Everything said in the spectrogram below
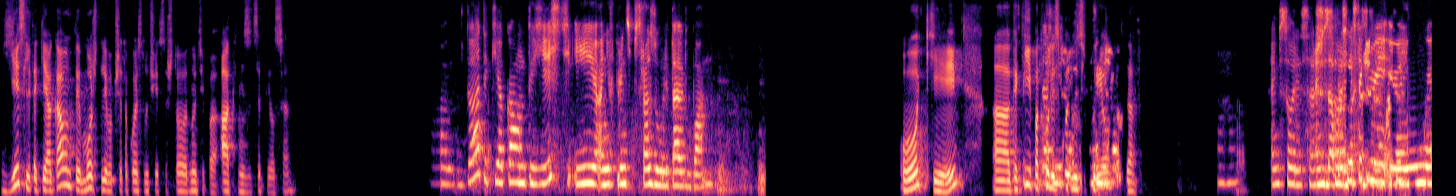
Есть ли такие аккаунты, может ли вообще такое случиться, что, ну, типа, ак не зацепился? А, да, такие аккаунты есть, и они, в принципе, сразу улетают в бан. Окей. А, какие подходы используете в Creole? Да. I'm sorry, Саша. I'm да, sorry. просто мы с такими э, не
